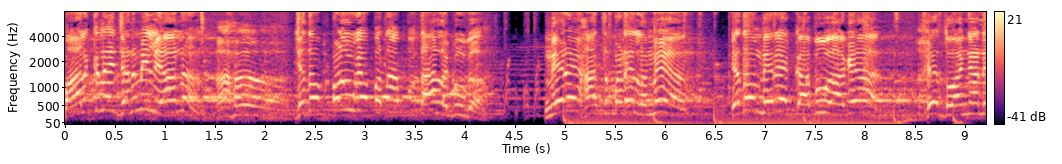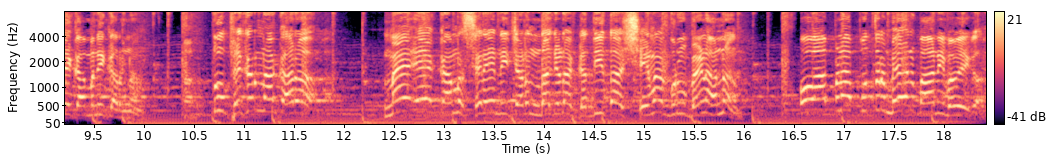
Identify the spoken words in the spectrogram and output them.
ਬਾਲਕ ਨੇ ਜਨਮ ਹੀ ਲਿਆ ਨਾ। ਆਹੋ। ਜਦੋਂ ਪੜੂਗਾ ਪਤਾ ਤਾਂ ਲੱਗੂਗਾ। ਮੇਰੇ ਹੱਥ ਬੜੇ ਲੰਮੇ ਆ। ਜਦੋਂ ਮੇਰੇ ਕਾਬੂ ਆ ਗਿਆ ਫਿਰ ਦਵਾਈਆਂ ਨੇ ਕੰਮ ਨਹੀਂ ਕਰਨਾ। ਤੂੰ ਫਿਕਰ ਨਾ ਕਰ। ਮੈਂ ਇਹ ਕੰਮ ਸਿਰੇ ਨਹੀਂ ਚੜਨ ਦਾ ਜਿਹੜਾ ਗੱਦੀ ਦਾ ਛੇਵਾਂ ਗੁਰੂ ਬਹਿਣਾ ਨਾ। ਉਹ ਆਪਣਾ ਪੁੱਤਰ ਮਿਹਰਬਾਨ ਹੀ ਬਵੇਗਾ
